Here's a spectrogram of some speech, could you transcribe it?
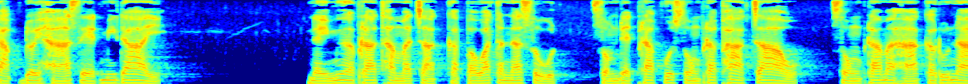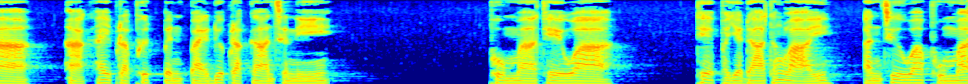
ดับโดยหาเศษมิได้ ในเมื่อพระธรรมจักรกับปวัตนสูตร สมเด็จพระผู้ทรงพระภาคเจ้า ทรงพระมหากรุณา หากให้ประพฤติเป็นไปด้วยประการชนี้ ภูมิมาเทวา เทพพยดาทั้งหลาย อันชื่อว่าภูมิมา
